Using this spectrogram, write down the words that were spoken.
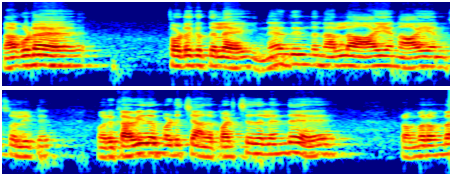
நான் கூட தொடக்கத்தில் என்னது இந்த நல்ல ஆயன் ஆயன் சொல்லிட்டு ஒரு கவிதை படித்தேன் அதை படித்ததுலேருந்து ரொம்ப ரொம்ப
